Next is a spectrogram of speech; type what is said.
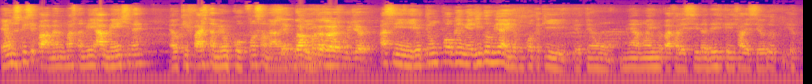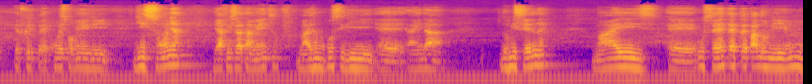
é um dos principais, mas também a mente, né? É o que faz também o corpo funcionar. Né? Você dorme Porque- quantas horas por dia? Assim, eu tenho um probleminha de dormir ainda, por conta que eu tenho minha mãe e meu pai falecida, desde que ele faleceu, eu, eu, eu fiquei é, com esse problema de, de insônia, já fiz tratamento, mas eu não consegui é, ainda dormir cedo, né? Mas é, o certo é para dormir um,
